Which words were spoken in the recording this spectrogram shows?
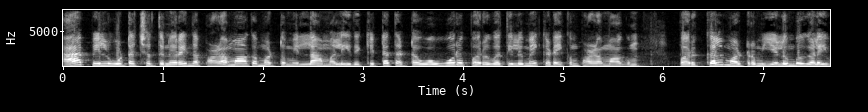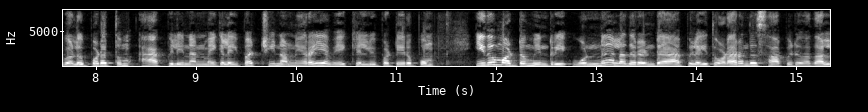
ஆப்பிள் ஊட்டச்சத்து நிறைந்த பழமாக மட்டும் இல்லாமல் இது கிட்டத்தட்ட ஒவ்வொரு பருவத்திலுமே கிடைக்கும் பழமாகும். பற்கள் மற்றும் எலும்புகளை வலுப்படுத்தும் ஆப்பிளின் நன்மைகளை பற்றி நாம் நிறையவே கேள்விப்பட்டிருப்போம். இது மட்டுமின்றி ஒன்று அல்லது ரெண்டு ஆப்பிளை தொடர்ந்து சாப்பிடுவதால்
